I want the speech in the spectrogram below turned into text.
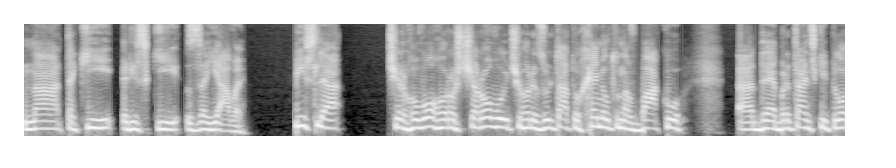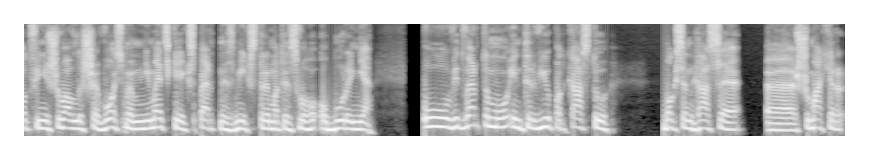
на такі різкі заяви. Після чергового розчаровуючого результату Хемілтона в Баку, е, де британський пілот фінішував лише восьмим, німецький експерт не зміг стримати свого обурення. У відвертому інтерв'ю подкасту Боксенгасе Шумахер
